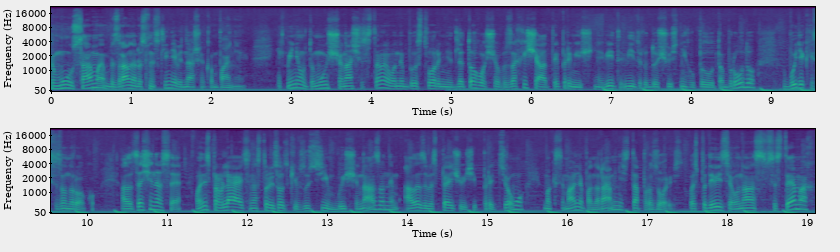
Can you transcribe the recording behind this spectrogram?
Чому саме рослинне скління від нашої компанії? Як мінімум, тому що наші системи вони були створені для того, щоб захищати приміщення від вітру, дощу, снігу, пилу та бруду в будь-який сезон року. Але це ще не все. Вони справляються на 100% з усім вище названим, але забезпечуючи при цьому максимальну панорамність та прозорість. Ось подивіться, у нас в системах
